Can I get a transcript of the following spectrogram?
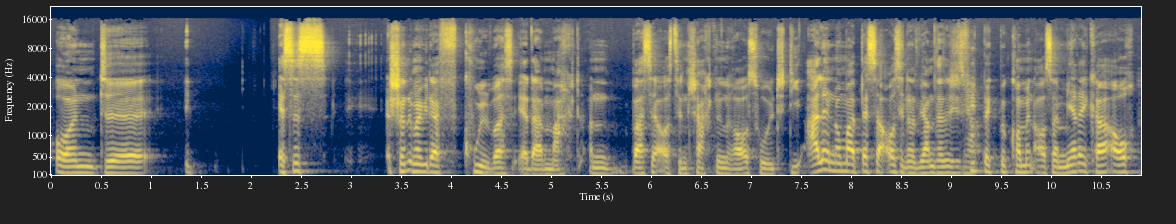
Und äh, es ist schon immer wieder cool, was er da macht und was er aus den Schachteln rausholt, die alle nochmal besser aussehen. Also wir haben tatsächlich ja. Feedback bekommen aus Amerika auch.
